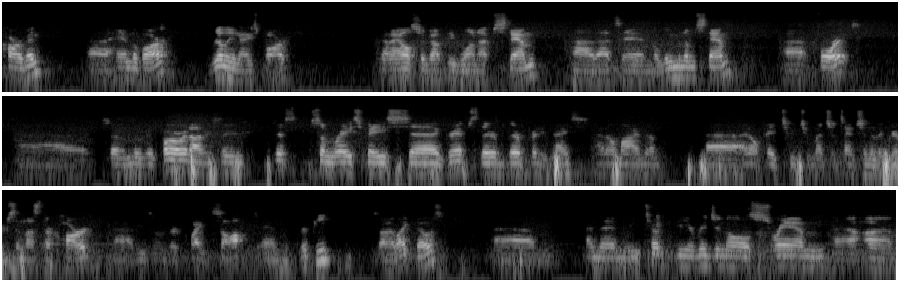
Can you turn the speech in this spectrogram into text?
carbon uh, handlebar, really nice bar. And I also got the OneUp stem. Uh, that's an aluminum stem uh, for it. Uh, so moving forward, obviously, just some race face uh, grips. They're they're pretty nice. I don't mind them. Uh, I don't pay too too much attention to the grips unless they're hard. these ones are quite soft and grippy, so I like those. Um, and then we took the original SRAM um,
